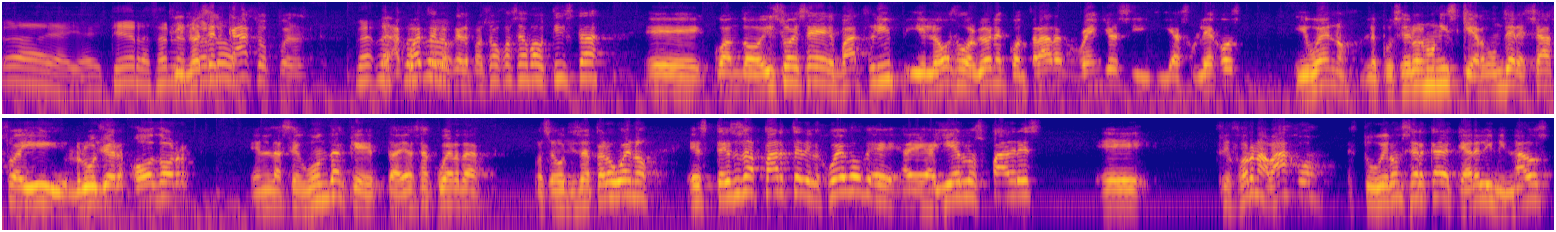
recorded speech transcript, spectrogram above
Ay, ay, ay, tienes razón. Si no es el caso, pues Acuérdate lo que le pasó a José Bautista eh, cuando hizo ese bat flip y luego se volvieron a encontrar Rangers y, Azulejos. Y bueno, le pusieron un izquierdo, un derechazo ahí, Roger Odor en la segunda, que todavía se acuerda José Bautista. Pero bueno, este, eso es aparte del juego. Eh, eh, ayer los padres se fueron abajo, estuvieron cerca de quedar eliminados.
